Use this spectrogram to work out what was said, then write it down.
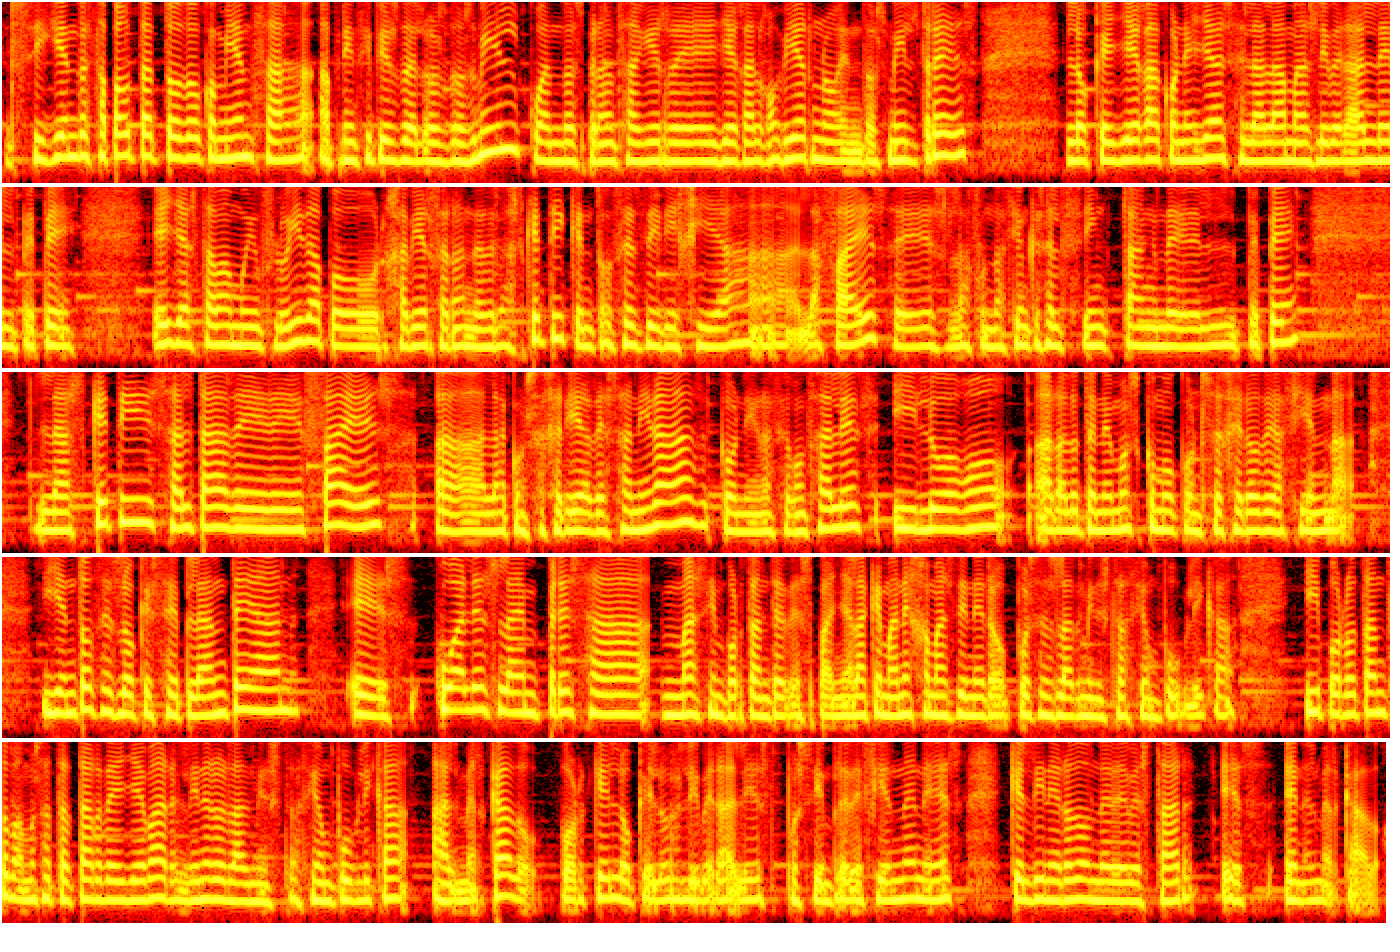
Siguiendo esta pauta, todo comienza a principios de los 2000, cuando Esperanza Aguirre llega al gobierno en 2003. Lo que llega con ella es el ala más liberal del PP. Ella estaba muy influida por Javier Fernández de Lasqueti, que entonces dirigía la FAES, es la fundación que es el think tank del PP. Lasqueti salta de FAES a la Consejería de Sanidad con Ignacio González y luego ahora lo tenemos como consejero de Hacienda. Y entonces lo que se plantean es cuál es la empresa más importante de España, la que maneja más dinero, pues es la administración pública. Y por lo tanto vamos a tratar de llevar el dinero de la administración pública al mercado, porque lo que los liberales pues siempre defienden es que el dinero donde debe estar es en el mercado.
